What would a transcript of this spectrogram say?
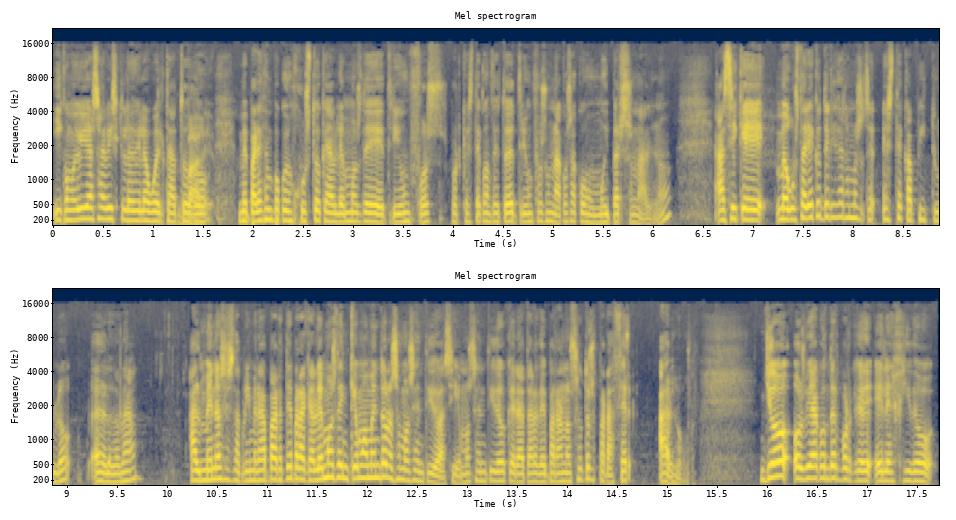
Y como yo ya sabéis que le doy la vuelta a todo, Vale. me parece un poco injusto que hablemos de triunfos, porque este concepto de triunfo es una cosa como muy personal, ¿no? Así que me gustaría que utilizásemos este capítulo, ¿verdad? Al menos esta primera parte, para que hablemos de en qué momento nos hemos sentido así. Hemos sentido que era tarde para nosotros para hacer algo. Yo os voy a contar por qué he elegido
